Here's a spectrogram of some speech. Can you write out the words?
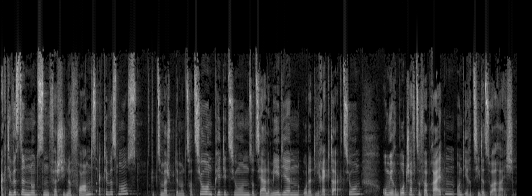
Aktivistinnen nutzen verschiedene Formen des Aktivismus. Es gibt zum Beispiel Demonstrationen, Petitionen, soziale Medien oder direkte Aktionen, um ihre Botschaft zu verbreiten und ihre Ziele zu erreichen.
